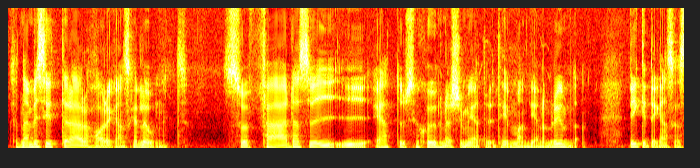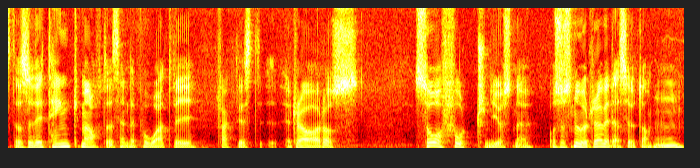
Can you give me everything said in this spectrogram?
Så när vi sitter här och har det ganska lugnt så färdas vi i 1700 km i timmen genom rymden. Vilket är ganska alltså Det tänker man oftast inte på att vi faktiskt rör oss så fort just nu. Och så snurrar vi dessutom. Mm.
